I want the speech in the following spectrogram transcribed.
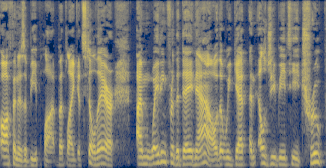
often as a B plot, but like it's still there. I'm waiting for the day now that we get an LGBT troop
